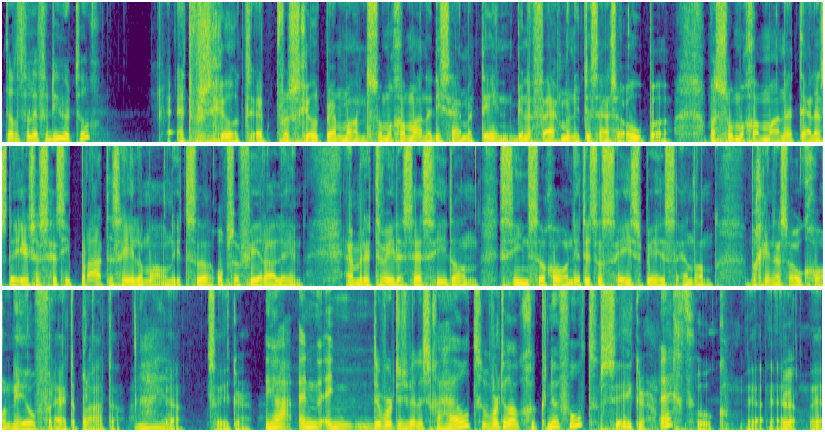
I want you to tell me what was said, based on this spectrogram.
dat het wel even duurt, toch? Het verschilt. Het verschilt per man. Sommige mannen die zijn meteen binnen vijf minuten zijn ze open. Maar sommige mannen tijdens de eerste sessie praten ze helemaal niet. Ze observeren alleen. En bij de tweede sessie dan zien ze gewoon dit is een safe space. En dan beginnen ze ook gewoon heel vrij te praten. Ah, ja. Ja, zeker. Ja, en, en er wordt dus wel eens gehuild. Wordt er ook geknuffeld? Zeker. Echt? Ook. Ja, ja, Ja. ja.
